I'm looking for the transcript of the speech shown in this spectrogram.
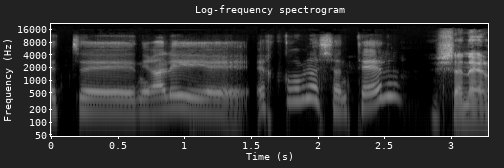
את, uh, נראה לי, uh, איך קוראים לה? שנטל? שנל.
